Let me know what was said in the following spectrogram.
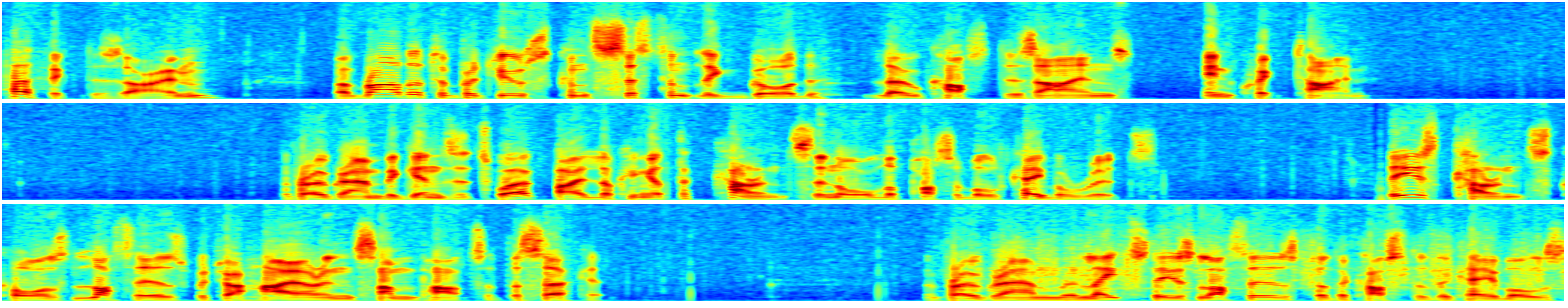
perfect design, but rather to produce consistently good, low-cost designs in quick time. The program begins its work by looking at the currents in all the possible cable routes. These currents cause losses which are higher in some parts of the circuit. The program relates these losses to the cost of the cables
